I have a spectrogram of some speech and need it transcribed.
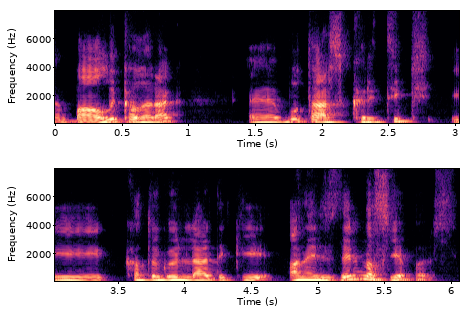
bağlı kalarak eee, bu tarz kritik, eee, kategorilerdeki analizleri nasıl yaparız?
